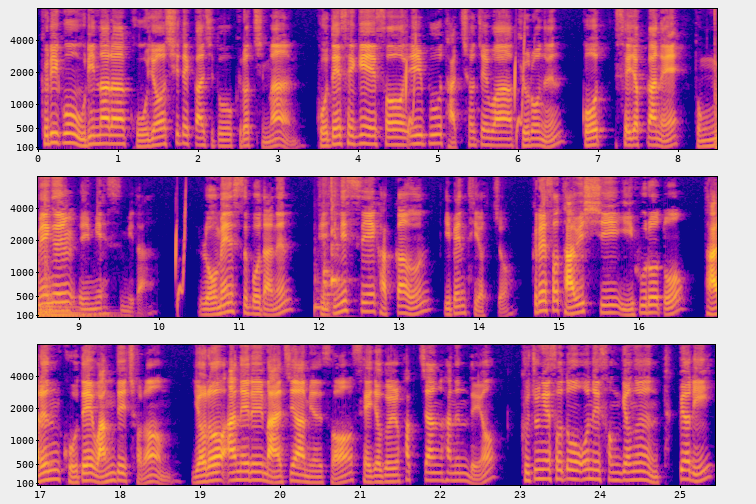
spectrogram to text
그리고 우리나라 고려 시대까지도 그렇지만 고대 세계에서 일부 다처제와 결혼은 곧 세력 간의 동맹을 의미했습니다. 로맨스보다는 비즈니스에 가까운 이벤트였죠. 그래서 다윗이 이후로도 다른 고대 왕들처럼 여러 아내를 맞이하면서 세력을 확장하는데요. 그 중에서도 오늘 성경은 특별히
